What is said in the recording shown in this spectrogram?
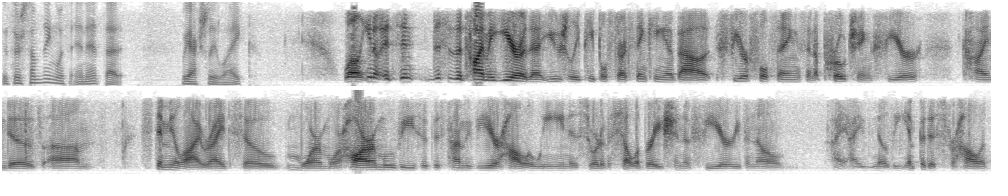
is there something within it that we actually like? Well, you know, it's in this is the time of year that usually people start thinking about fearful things and approaching fear kind of um, stimuli, right? So more and more horror movies at this time of year. Halloween is sort of a celebration of fear, even though I, I know the impetus for Hol-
